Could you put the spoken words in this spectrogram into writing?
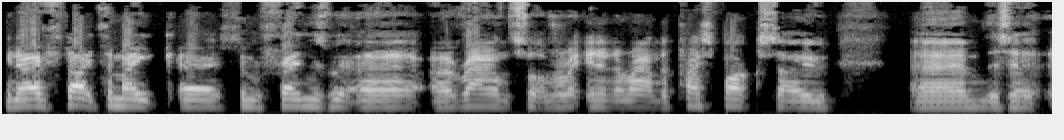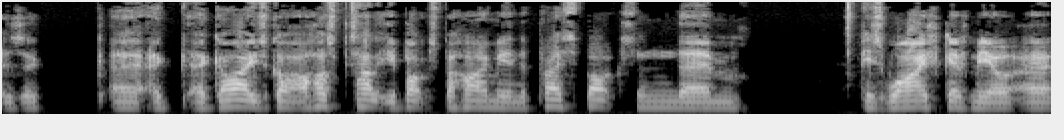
you know, I've started to make uh, some friends with, uh, around sort of in and around the press box. So um, there's a there's a, a, a guy who's got a hospitality box behind me in the press box, and um, his wife gave me a, a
